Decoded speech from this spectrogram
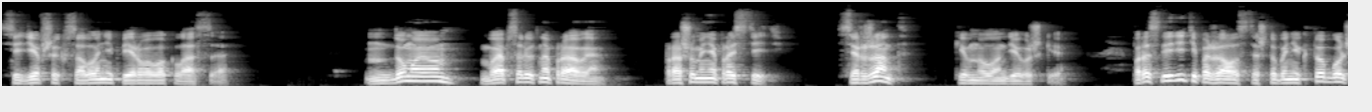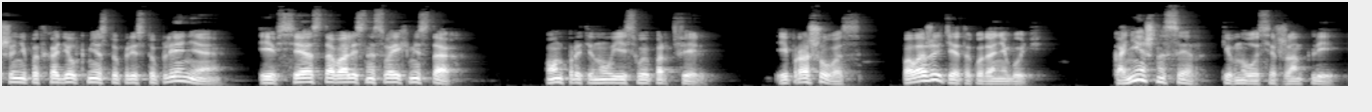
сидевших в салоне первого класса. «Думаю, вы абсолютно правы. Прошу меня простить. Сержант!» — кивнул он девушке. «Проследите, пожалуйста, чтобы никто больше не подходил к месту преступления и все оставались на своих местах». Он протянул ей свой портфель. «И прошу вас, положите это куда-нибудь». «Конечно, сэр», — кивнула сержант Ли.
